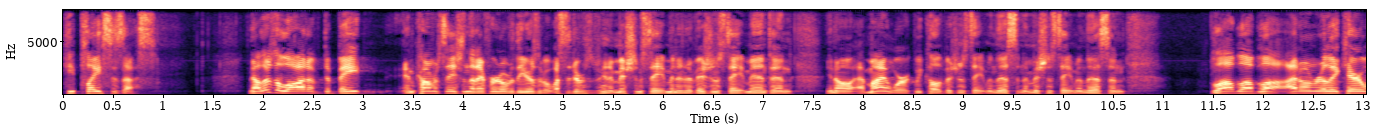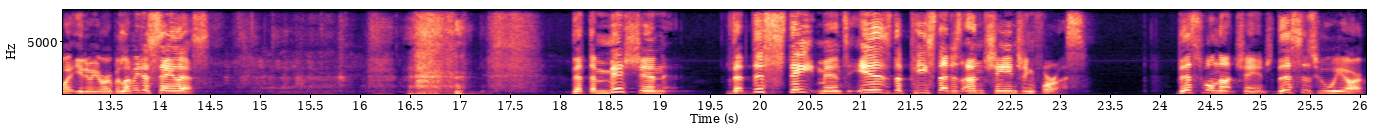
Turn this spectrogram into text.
he places us. Now, there's a lot of debate and conversation that I've heard over the years about what's the difference between a mission statement and a vision statement. And, you know, at my work, we call a vision statement this and a mission statement this and blah, blah, blah. I don't really care what you do at your work, but let me just say this that the mission, that this statement is the piece that is unchanging for us. This will not change. This is who we are.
